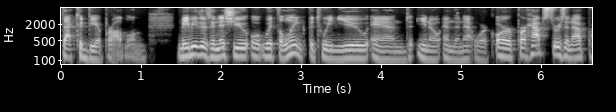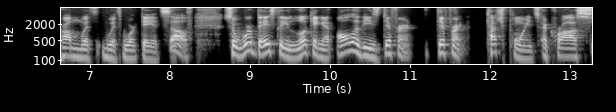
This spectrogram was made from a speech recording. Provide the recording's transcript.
That could be a problem. Maybe there's an issue with the link between you and you know and the network or perhaps there's an app problem with with workday itself. So we're basically looking at all of these different different touch points across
